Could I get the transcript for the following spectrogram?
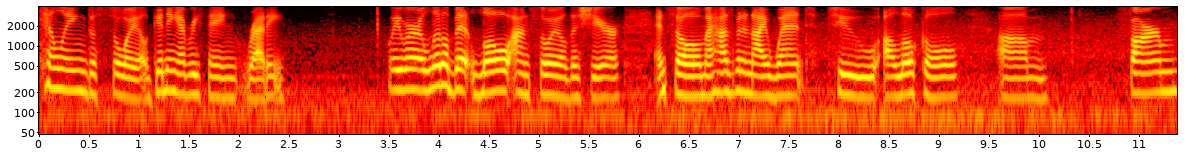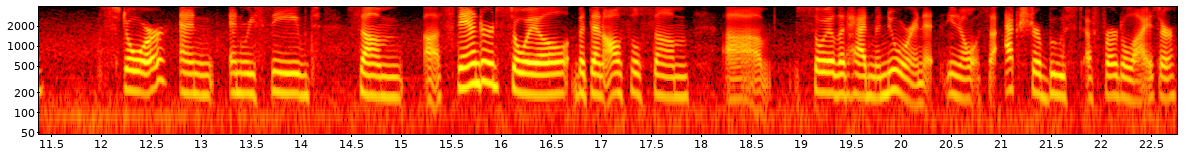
tilling the soil, getting everything ready. We were a little bit low on soil this year, and so my husband and I went to a local um, farm store and, and received some uh, standard soil, but then also some um, soil that had manure in it, you know, so extra boost of fertilizer.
